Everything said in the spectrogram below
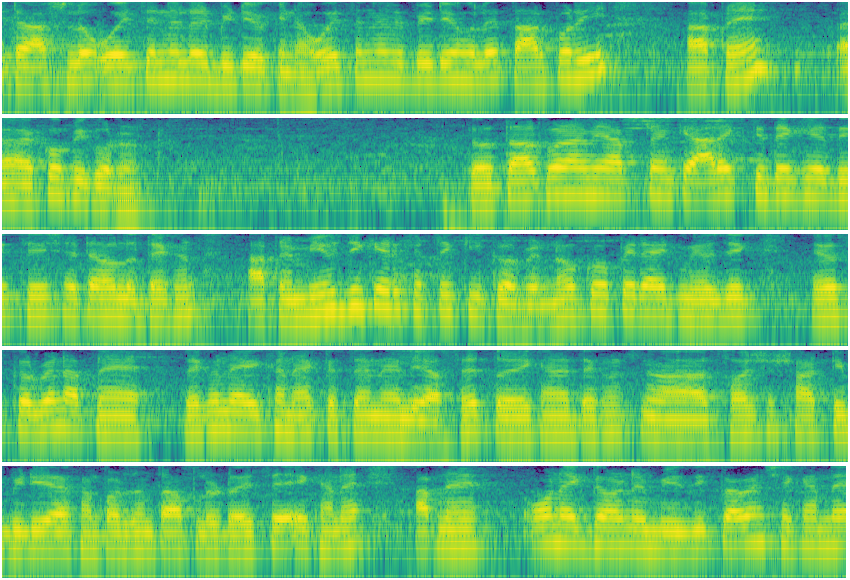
এটা আসলে ওই চ্যানেলের ভিডিও কিনা। ওই চ্যানেলের ভিডিও হলে তারপরেই আপনি কপি করুন। তো তারপর আমি আপনাকে আরেকটি দেখিয়ে দিচ্ছি, সেটা হলো দেখুন, আপনি মিউজিকের ক্ষেত্রে কি করবেন? নো কপিরাইট মিউজিক ইউজ করবেন। আপনি দেখুন, এখানে একটা চ্যানেলই আছে। তো এখানে দেখুন ছয়শো ষাটটি ভিডিও এখন পর্যন্ত আপলোড হয়েছে। এখানে আপনি অনেক ধরনের মিউজিক পাবেন। সেখানে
